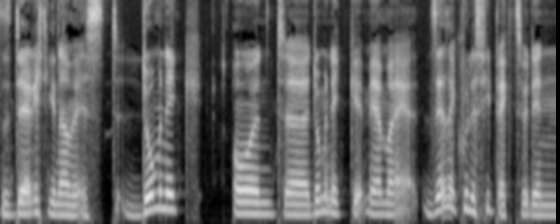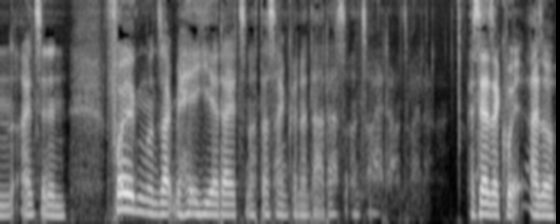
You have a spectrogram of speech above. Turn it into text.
der richtige Name ist Dominik. Und äh, Dominik gibt mir immer sehr, sehr cooles Feedback zu den einzelnen Folgen und sagt mir, hey, hier, da jetzt noch das sagen können, da das und so weiter und so weiter. Sehr, sehr cool. Also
